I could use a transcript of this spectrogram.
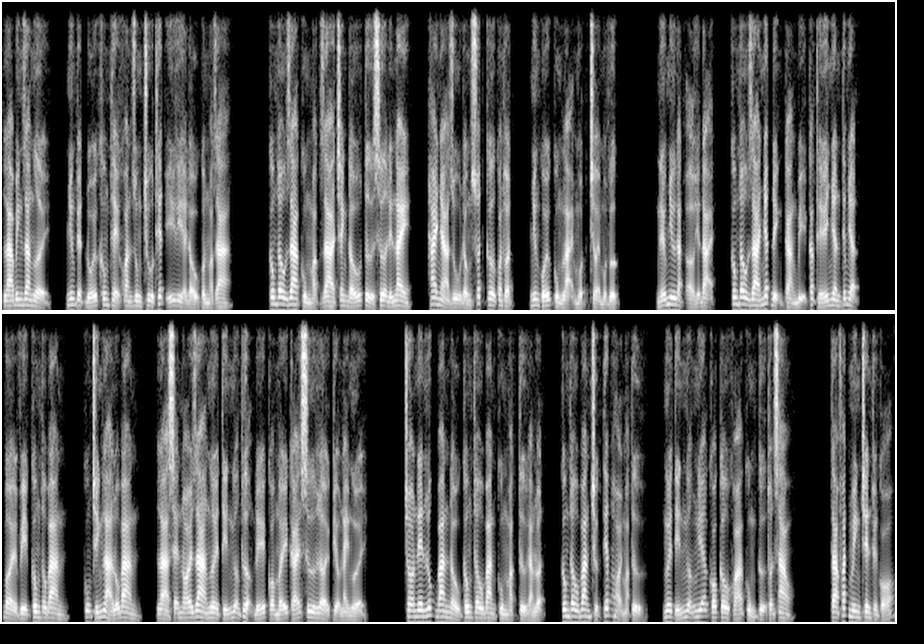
là binh gia người, nhưng tuyệt đối không thể khoan dung chu thiết y lìa đầu quân mặc gia. Công tâu gia cùng mặc gia tranh đấu từ xưa đến nay, hai nhà dù đồng xuất cơ quan thuật, nhưng cuối cùng lại một trời một vực. Nếu như đặt ở hiện đại, công tâu gia nhất định càng bị các thế nhân tiếp nhận. Bởi vì công tâu ban cũng chính là lỗ ban là sẽ nói ra ngươi tín ngưỡng thượng đế có mấy cái sư lời kiểu này người. Cho nên lúc ban đầu công thâu ban cùng mặc tử đàm luận, công thâu ban trực tiếp hỏi mặc tử, ngươi tín ngưỡng nghĩa có câu khóa cùng cự thuận sao? Ta phát minh trên thuyền có.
